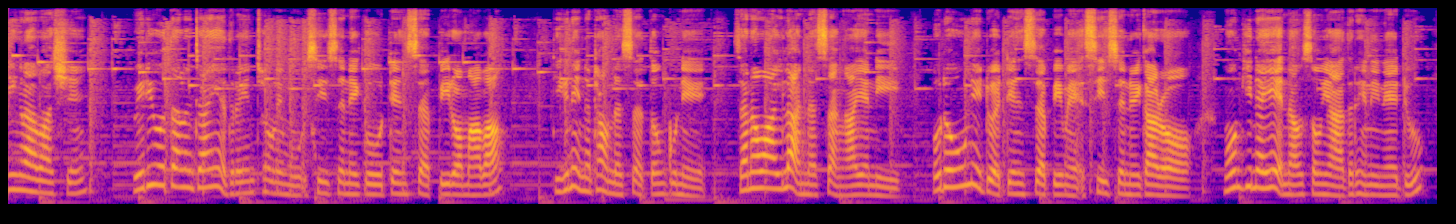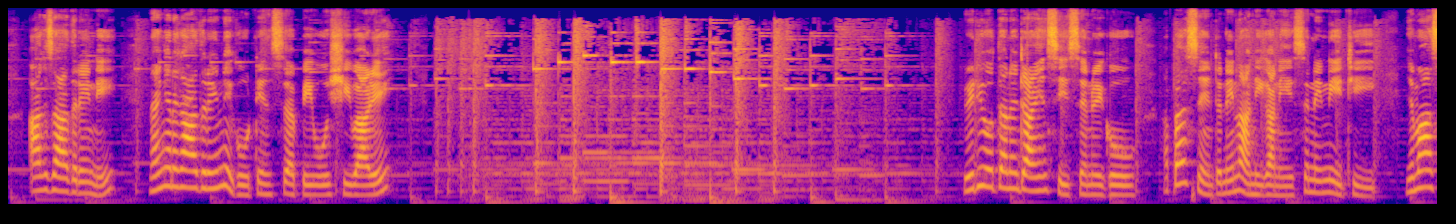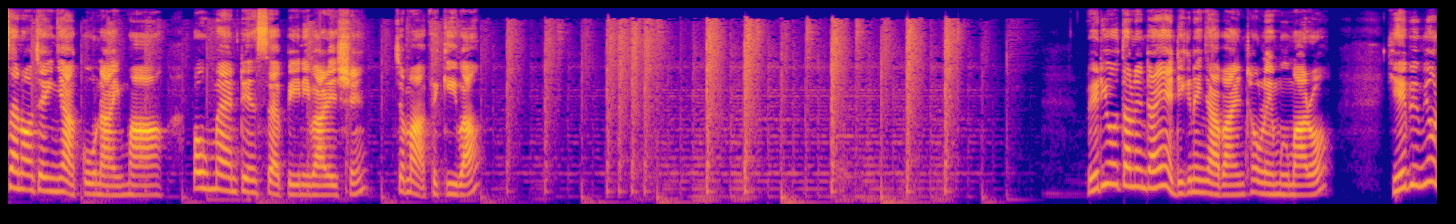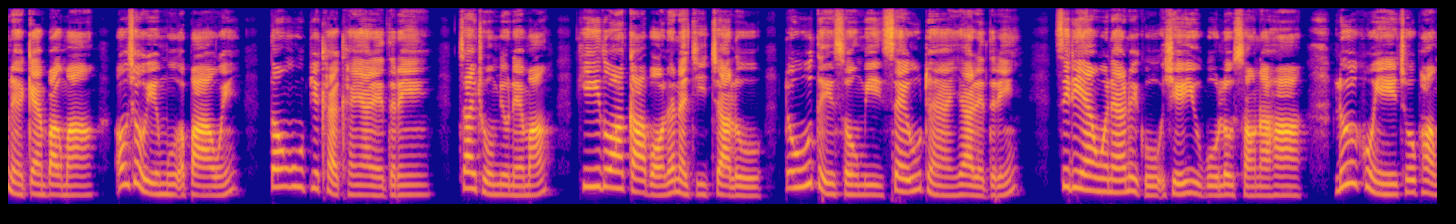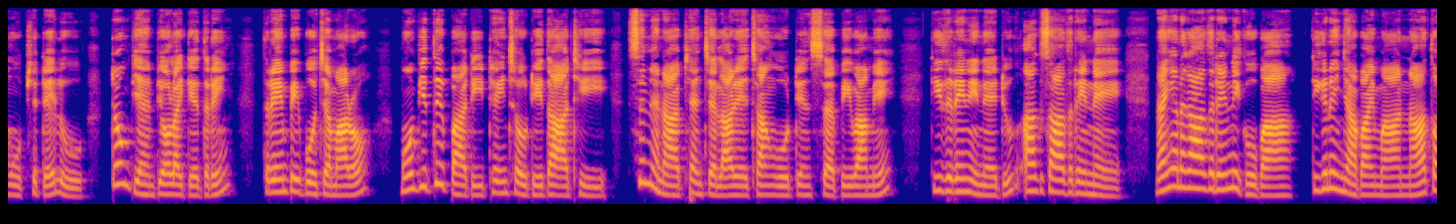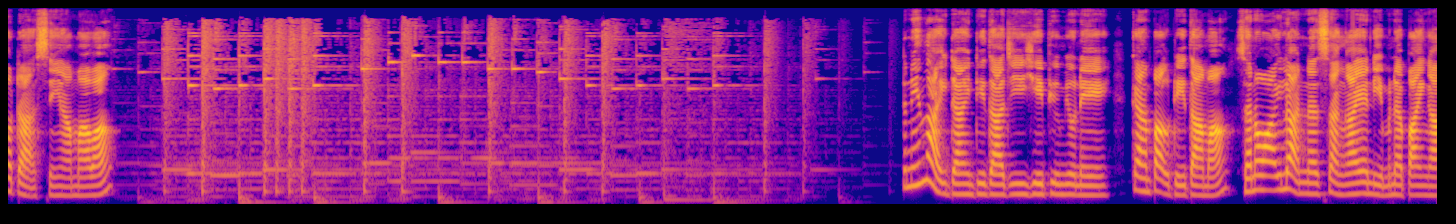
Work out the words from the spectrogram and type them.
မင်္ဂလာပါရှင်ရေဒီယိုတန်လွန်တိုင်းရဲ့သတင်းထုတ်လွှင့်မှုအစီအစဉ်လေးကိုတင်ဆက်ပေးတော့မှာပါဒီကနေ့2023ခုနှစ်ဇန်နဝါရီလ25ရက်နေ့ဗုဒ္ဓဦးနေ့အတွက်တင်ဆက်ပေးမယ့်အစီအစဉ်တွေကတော့မွန်ပြည်နယ်ရဲ့နောက်ဆုံးရသတင်းတွေနဲ့အတူအားကစားသတင်းတွေနိုင်ငံတကာသတင်းတွေကိုတင်ဆက်ပေးဖို့ရှိပါတယ်ရေဒီယိုတန်လွန်တိုင်းအစီအစဉ်တွေကိုအပတ်စဉ်တနင်္လာနေ့ကနေစနေနေ့ထိ မြန်မာစံတော်ချိန်ည9:00နာရီမှာပုံမှန်တင်ဆက်ပေးနေပါတယ်ရှင်။ကျွန်မဗစ်ကီပါ။ရေဒီယိုတလန်တိုင်းရဲ့ဒီကနေ့ညပိုင်းထုတ်လွှင့်မှုမှာတော့ရေပြူမြို့နယ်ကံပေါင်မှာအုပ်ချုပ်ရေးမှုအပါအဝင်၃ဦးပြစ်ခတ်ခံရတဲ့တဲ့ရင်ကြိုက်ထုံမြို့နယ်မှာခီးသွားကားပေါ်လက်နက်ကြီးကျလို့တဦးသေးဆုံးပြီး၁၀ဦးဒဏ်ရာရတဲ့တဲ့ရင် စီဒီအန်ဝန်ထမ်းတွေကိုအရေးယူဖို့လှုံ့ဆော်တာဟာလူအခွင့်အရေးချိုးဖောက်မှုဖြစ်တယ်လို့တုံ့ပြန်ပြောလိုက်တဲ့သတင်းသတင်းပေးပို့ချက်မှာတော့မွန်ပြည်သစ်ပါတီထိန်းချုပ်ဒေသအထိစစ်မျက်နှာဖြန့်ကျက်လာတဲ့အကြောင်းကိုတင်ဆက်ပေးပါမယ်။ဒီသတင်းတွေနဲ့အတူအားကစားသတင်းနဲ့နိုင်ငံတကာသတင်းတွေကိုပါဒီကနေ့ညပိုင်းမှာနားတော်တာဆင်ရမှာပါ။တနင်္သာရီတိုင်းဒေသကြီးရေဖြူမြို့နယ် ကံပေါက်ဒေသမှာဇန်နဝါရီလ25ရက်နေ့မနက်ပိုင်းက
